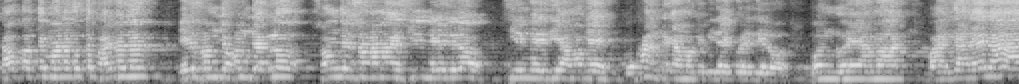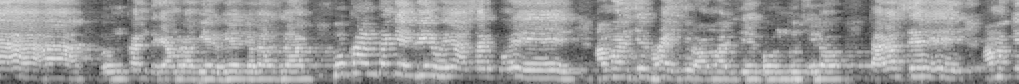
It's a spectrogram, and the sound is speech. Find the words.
কাউ কাউকে মানা করতে পারবে না। এরকম যখন দেখল, সঙ্গে সঙ্গে আমাকে সিল মেরে দিল। সিল মেরে দিয়ে আমাকে ওখান থেকে আমাকে বিদায় করে দিল। বন্ধুরে আমার ভাইজানেরা ওখান থেকে আমরা বের হয়ে চলে আসলাম। ওখান থেকে বের হয়ে আসার পরে আমার যে ভাই ছিল, আমার যে বন্ধু ছিল, তারা সে আমাকে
